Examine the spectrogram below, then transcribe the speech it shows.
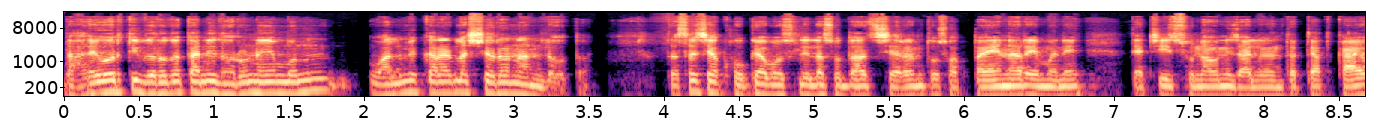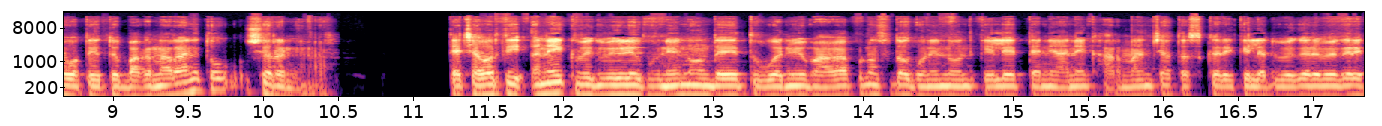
धारेवरती विरोधकांनी धरू नये म्हणून वाल्मिक कराडला शरण आणलं होतं. तसंच या खोक्या भोसलेला सुद्धा आज शरण तो स्वतः येणार आहे म्हणे. त्याची सुनावणी झाल्यानंतर त्यात काय होतंय ते बघणार आणि तो शरण येणार. त्याच्यावरती अनेक वेगवेगळे गुन्हे नोंद आहेत. वन विभागाकडून सुद्धा गुन्हे नोंद केले त्यांनी अनेक हरणांच्या तस्करी केल्यात वगैरे, वगैरे.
